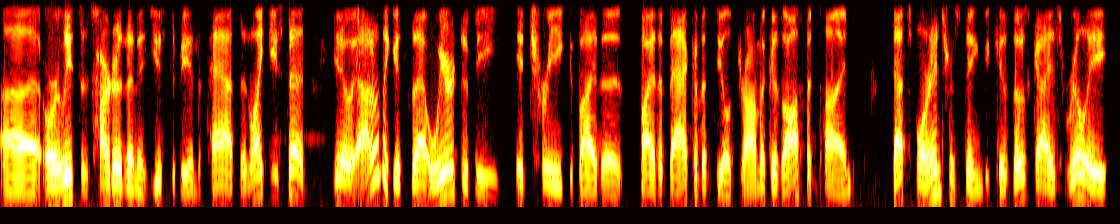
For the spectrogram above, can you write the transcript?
uh, or at least it's harder than it used to be in the past. And like you said, you know, I don't think it's that weird to be intrigued by the by the back of the field drama because oftentimes that's more interesting because those guys really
